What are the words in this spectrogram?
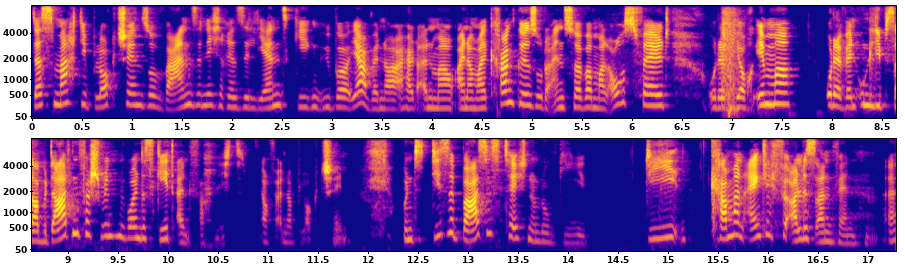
Das macht die Blockchain so wahnsinnig resilient gegenüber, ja, wenn da halt einmal, einer mal krank ist oder ein Server mal ausfällt oder wie auch immer. Oder wenn unliebsame Daten verschwinden wollen, das geht einfach nicht auf einer Blockchain. Und diese Basistechnologie, die kann man eigentlich für alles anwenden. Äh,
